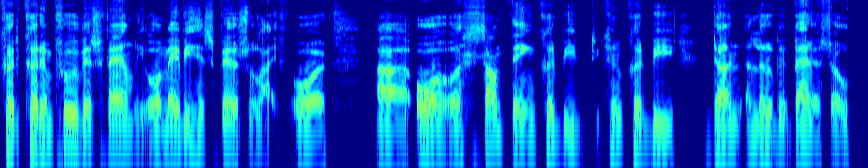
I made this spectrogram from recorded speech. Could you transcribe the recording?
could could improve his family or maybe his spiritual life or uh or or something could be could, could be done a little bit better. So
